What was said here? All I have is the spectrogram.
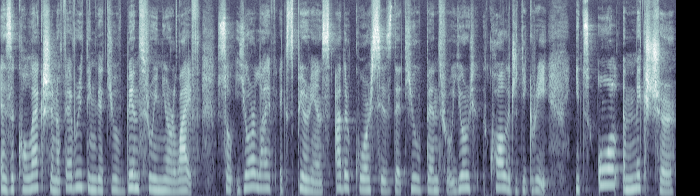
as a collection of everything that you've been through in your life, so your life experience, other courses that you've been through, your college degree, it's all a mixture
